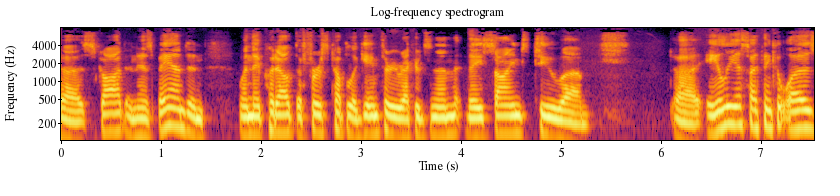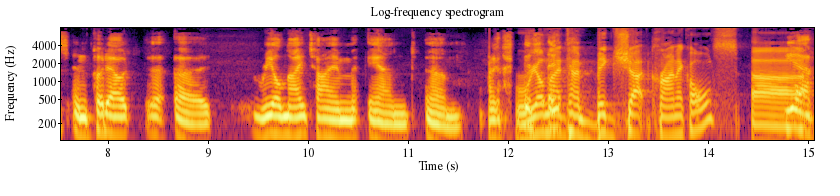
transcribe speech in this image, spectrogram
uh, scott and his band and when they put out the first couple of game theory records and then they signed to um, uh, alias i think it was and put out uh, uh, real nighttime and um, Real it's- Nighttime Big Shot Chronicles. Uh, yeah,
